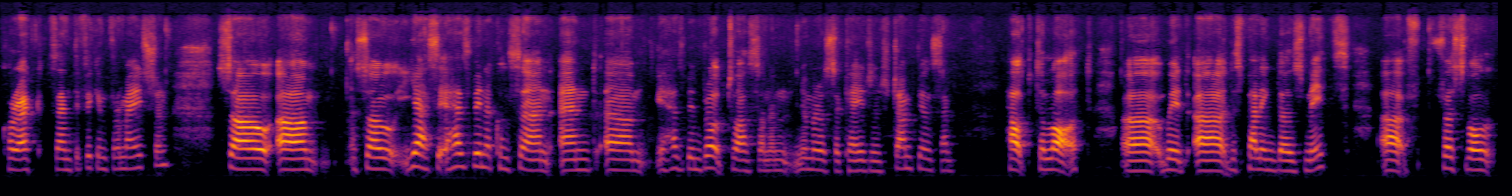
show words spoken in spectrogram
correct scientific information. So um, so yes it has been a concern and um, it has been brought to us on numerous occasions. Champions have helped a lot uh, with uh, dispelling those myths. Uh, first of all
